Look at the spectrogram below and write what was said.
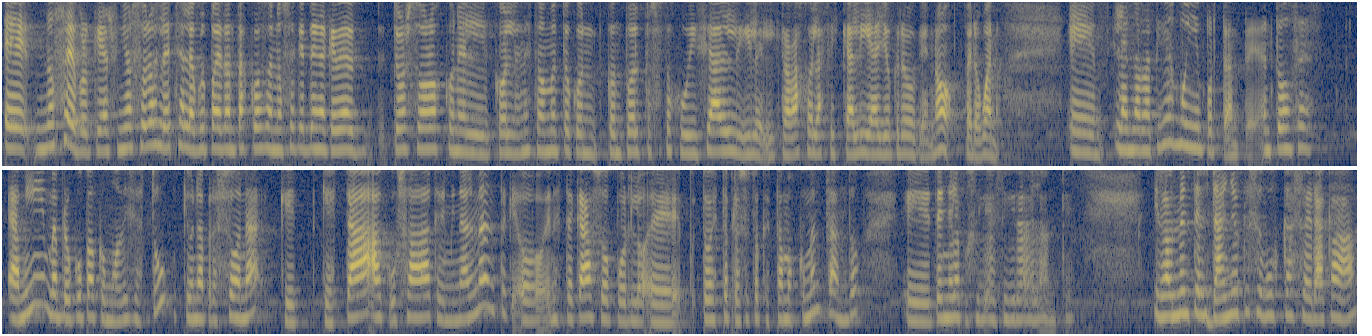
eh, no sé, porque al señor Soros le echan la culpa de tantas cosas, no sé qué tenga que ver George Soros con el, con, en este momento con, con, todo el proceso judicial y el, trabajo de la fiscalía, yo creo que no, pero bueno, eh, la narrativa es muy importante. Entonces, a mí me preocupa, como dices tú, que una persona que, está acusada criminalmente, o en este caso por eh, todo este proceso que estamos comentando, eh, tenga la posibilidad de seguir adelante. Y realmente el daño que se busca hacer acá,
